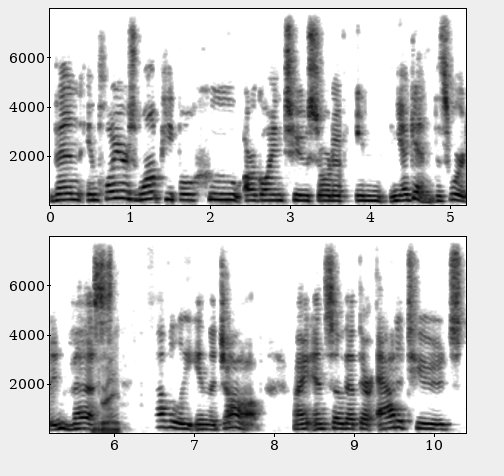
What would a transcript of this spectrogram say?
then employers want people who are going to sort of in again this word invest right. heavily in the job, right? And so that their attitudes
